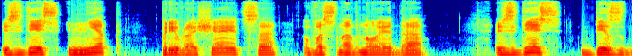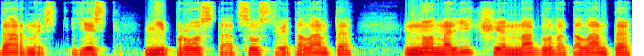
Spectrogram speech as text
Здесь «нет» превращается в основное «да». Здесь бездарность есть не просто отсутствие таланта, но наличие наглого таланта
